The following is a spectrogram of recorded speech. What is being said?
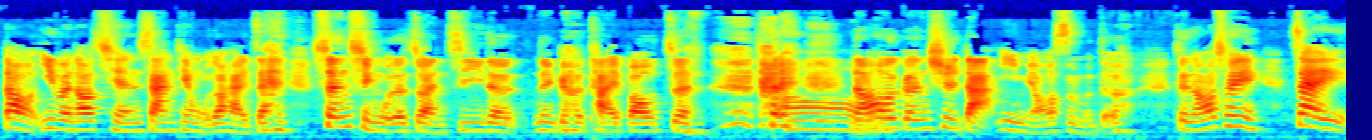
到 even 到前三天，我都还在 申请我的转机的那个台胞证，对，oh. 然后跟去打疫苗什么的，对，然后所以在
